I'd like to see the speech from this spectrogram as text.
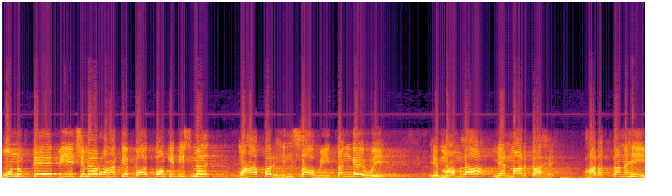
उनके बीच में और वहाँ के बौद्धों के बीच में वहाँ पर हिंसा हुई, दंगे हुए। ये मामला म्यांमार का है, भारत का नहीं,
